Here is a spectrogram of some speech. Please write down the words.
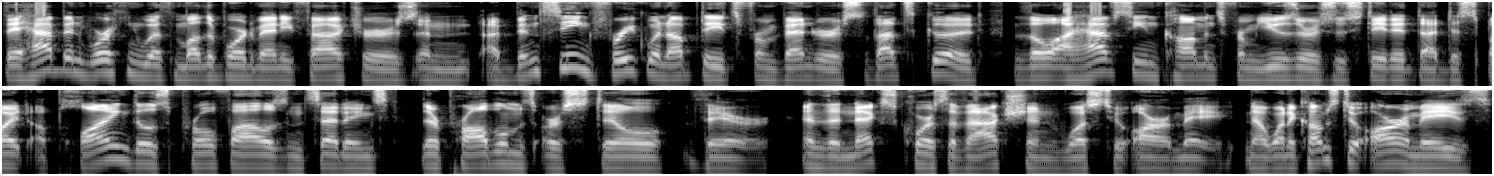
They have been working with motherboard manufacturers, and I've been seeing frequent updates from vendors, so that's good, though I have seen comments from users who stated that despite applying those profiles and settings, their problems are still there. And the next course of action was to RMA. Now, when it comes to RMAs,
